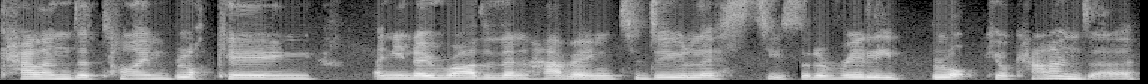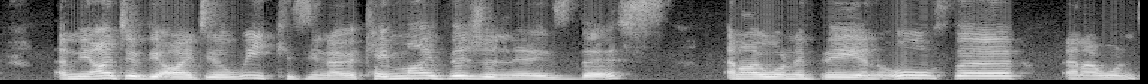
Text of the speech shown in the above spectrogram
calendar time blocking. And, you know, rather than having to do lists, you sort of really block your calendar. And the idea of the ideal week is, you know, okay, my vision is this and I want to be an author and I want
